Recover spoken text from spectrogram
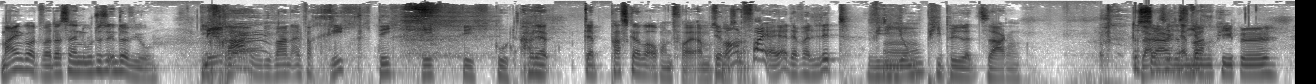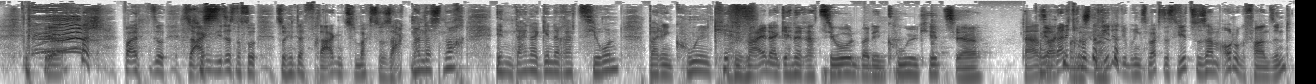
Mein Gott, war das ein gutes Interview. Die Mega. Fragen, die waren einfach richtig, richtig gut. Aber der der Pascal war auch on fire, muss der man sagen. Der war on fire, ja, der war lit, wie die mhm. jungen People sagen. Das sagen, sagen Sie das Young People. Ja. Vor allem so, sagen Sie das noch so, so hinterfragen zu Max, so sagt man das noch in deiner Generation bei den coolen Kids? In meiner Generation bei den coolen Kids, ja. Da wir haben gar nicht drüber geredet übrigens, Max, dass wir zusammen Auto gefahren sind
